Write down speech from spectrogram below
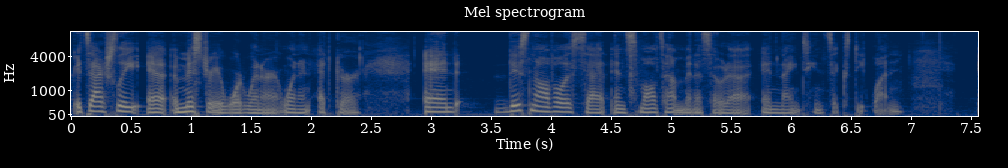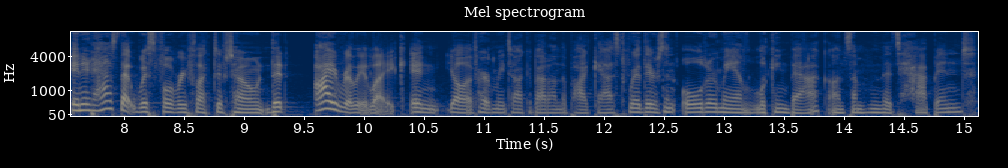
It's actually a mystery award winner. It won an Edgar. And this novel is set in small town Minnesota in 1961. And it has that wistful, reflective tone that I really like. And y'all have heard me talk about on the podcast, where there's an older man looking back on something that's happened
